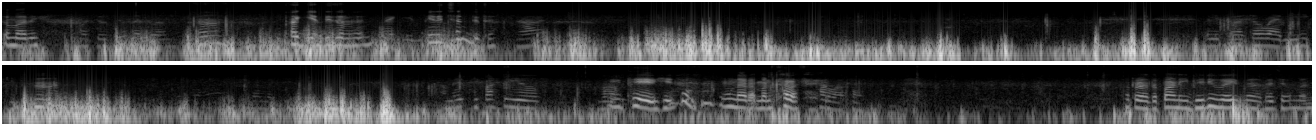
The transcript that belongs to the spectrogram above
તમારી. હા. ભાગ્યા ભાગી એની છે ને દીધા? ઉનાળામાં ખાવા થાય. ખાવા થાય. અત્યારે તો પાણી ભેર્યું હોય રજામાં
